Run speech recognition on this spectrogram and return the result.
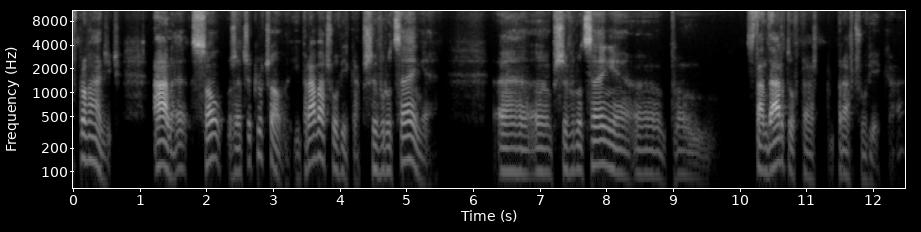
wprowadzić. Ale są rzeczy kluczowe i prawa człowieka, przywrócenie, e, przywrócenie standardów praw, praw człowieka,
